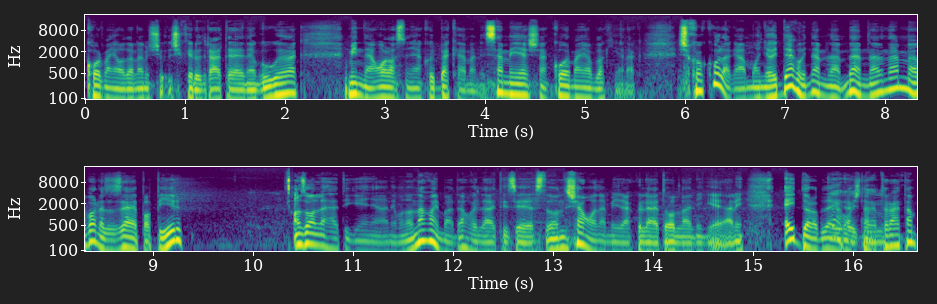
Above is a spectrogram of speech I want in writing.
kormányoldal nem is sikerült ráterelni a Google-nek, mindenhol azt mondják, hogy be kell menni személyesen, kormányablak, ilyenek. És akkor a kollégám mondja, hogy dehogy nem, nem, nem, nem, nem, mert van ez az elpapír, azon lehet igényelni. Mondom, nehogy már, dehogy lehet izé ezt. Sehol nem írják, hogy lehet online igényelni. Egy darab leírást nem nem. találtam,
